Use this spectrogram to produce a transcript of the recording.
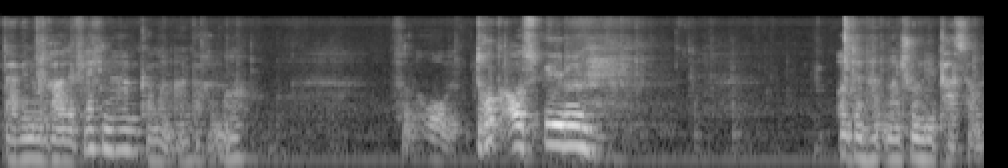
Da wir nur gerade Flächen haben, kann man einfach immer von oben Druck ausüben und dann hat man schon die Passung.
